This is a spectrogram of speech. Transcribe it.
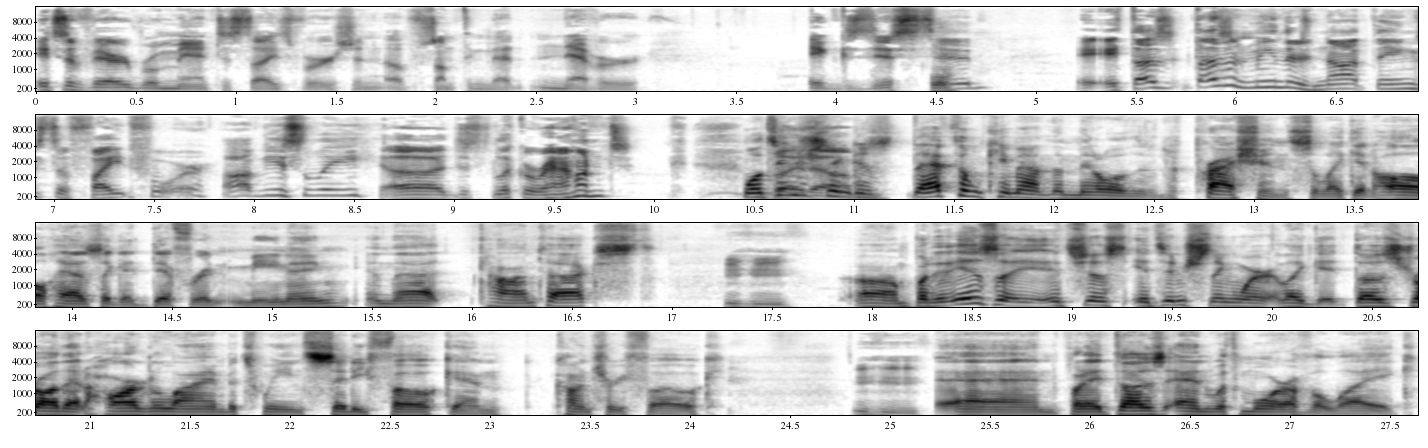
It's a very romanticized version of something that never existed. It, it does it doesn't mean there's not things to fight for. Obviously, uh, just look around. Well, it's But, interesting um, because that film came out in the middle of the Depression, so like it all has like a different meaning in that context. Mhm. Um, but it is a, it's just it's interesting where like it does draw that harder line between city folk and country folk, Mhm. and but it does end with more of a like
